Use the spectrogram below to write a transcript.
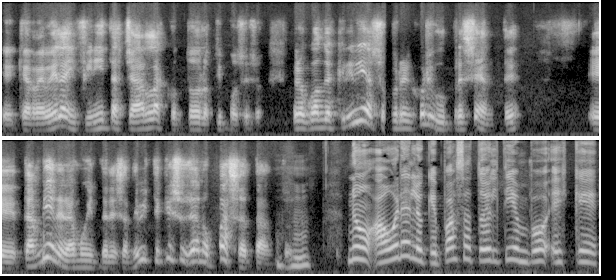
eh, que revela infinitas charlas con todos los tipos de eso. Pero cuando escribía sobre el Hollywood presente, eh, también era muy interesante. Viste que eso ya no pasa tanto. No, ahora lo que pasa todo el tiempo es que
